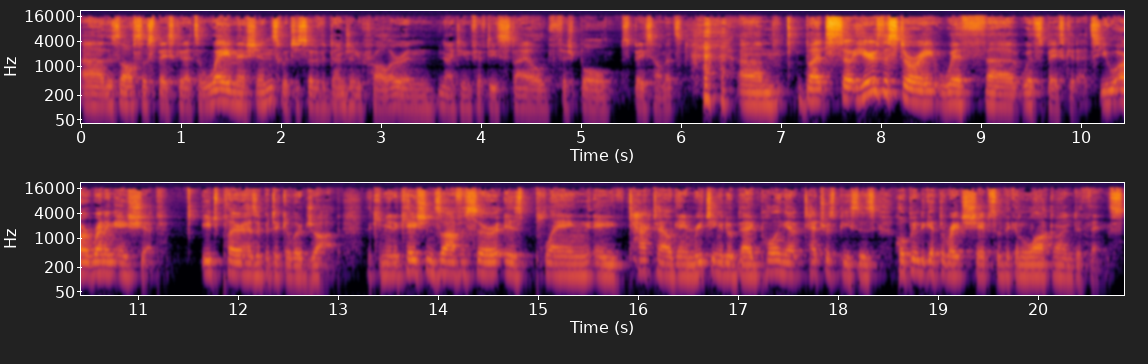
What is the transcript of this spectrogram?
Uh, there's also Space Cadets Away Missions, which is sort of a dungeon crawler in 1950s style fishbowl space helmets. um, but so here's the story with uh, with Space Cadets. You are running a ship. Each player has a particular job. The communications officer is playing a tactile game, reaching into a bag, pulling out Tetris pieces, hoping to get the right shape so they can lock onto things.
